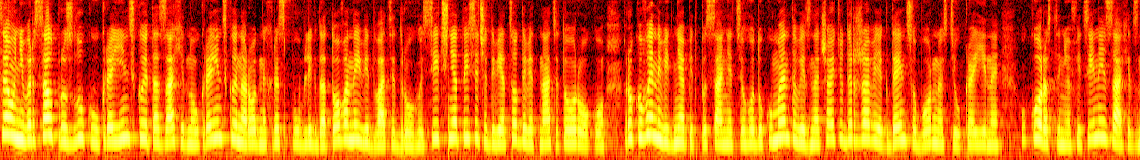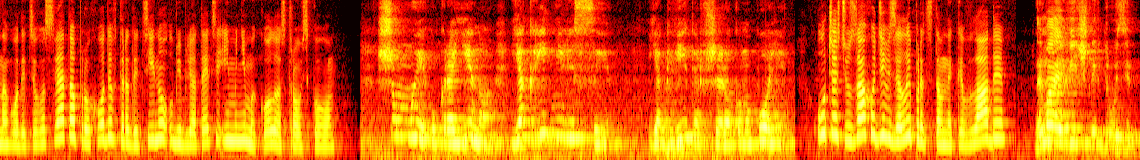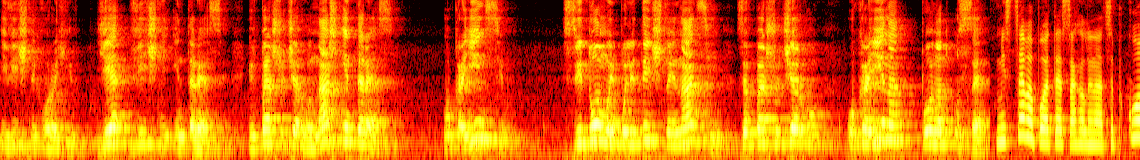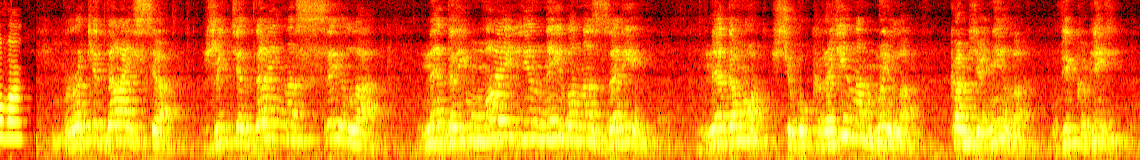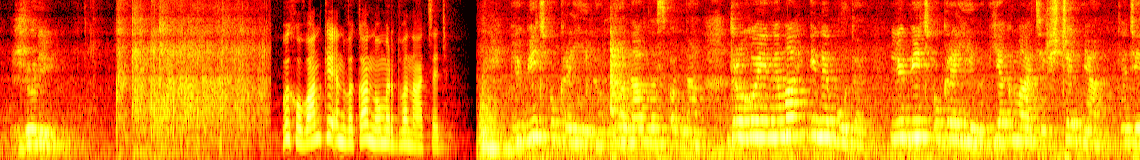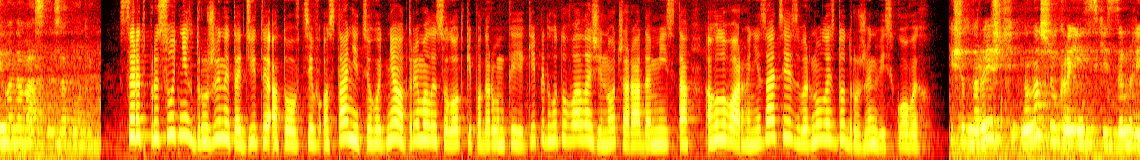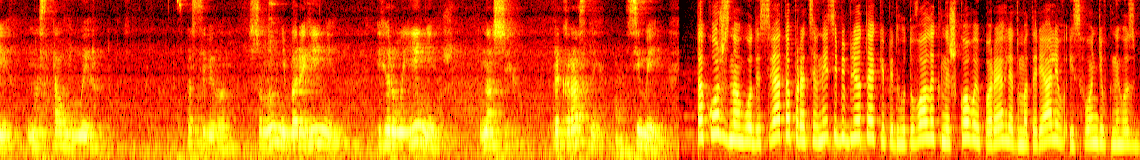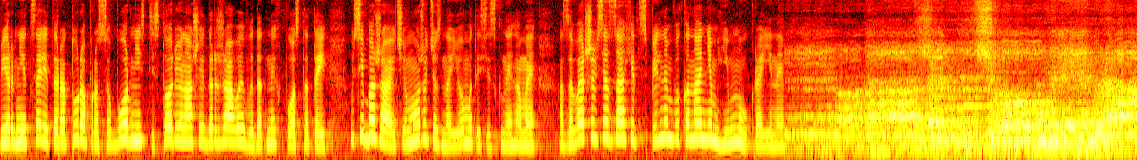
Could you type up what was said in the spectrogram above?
Це універсал про злуку Української та Західноукраїнської народних республік, датований від 22 січня 1919 року. Роковини від дня підписання цього документу відзначають у державі як День Соборності України. У Коростені офіційний захід з нагоди цього свята проходив традиційно у бібліотеці імені Миколи Островського. Шуми, Україно, як рідні ліси, як вітер в широкому полі. Участь у заході взяли представники влади, Немає вічних друзів і вічних ворогів. Є вічні інтереси. І в першу чергу наш інтерес українців, свідомої політичної нації це в першу чергу Україна понад усе. місцева поетеса Галина Ципкова, Прокидайся, життєдайна сила, не дрімай ліниво на зарі, не дамо, щоб Україна мила кам'яніла віковій журі. Вихованки НВК номер 12. Любіть Україну, вона в нас одна. Другої нема і не буде. Любіть Україну, як матір щодня, тоді й вона вас не забуде. Серед присутніх дружини та діти атовців. Останні цього дня отримали солодкі подарунки, які підготувала жіноча рада міста. А голова організації звернулась до дружин військових. І щоб нарешті на нашій українській землі настав мир. Спасибі вам, шановні берегині героїні наших прекрасних сімей. Також з нагоди свята працівниці бібліотеки підготували книжковий перегляд матеріалів із фондів книгозбірні. Це література про соборність, історію нашої держави, видатних постатей. Усі бажаючі можуть ознайомитись із книгами. А завершився захід спільним виконанням гімну України. Що ми, браття,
